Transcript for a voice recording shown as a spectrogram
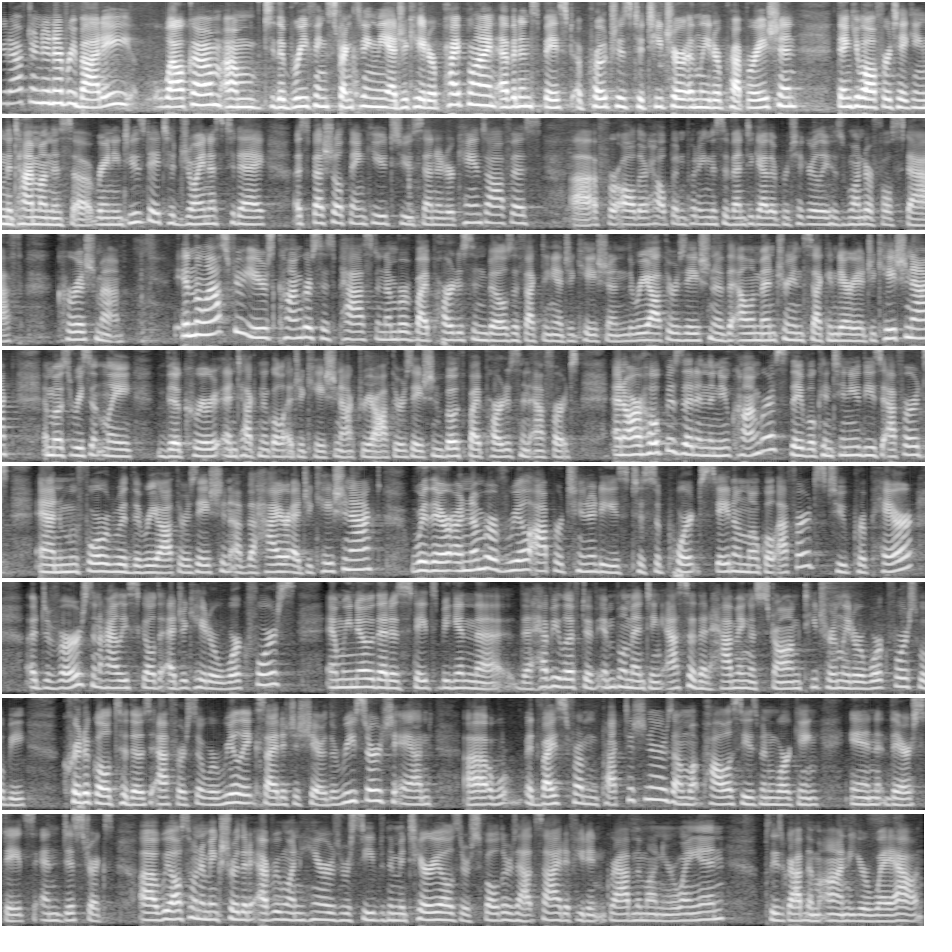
Good afternoon, everybody. Welcome um, to the briefing Strengthening the Educator Pipeline, Evidence-Based Approaches to Teacher and Leader Preparation. Thank you all for taking the time on this uh, rainy Tuesday to join us today. A special thank you to Senator Kaine's office uh, for all their help in putting this event together, particularly his wonderful staff, Karishma. In the last few years, Congress has passed a number of bipartisan bills affecting education, the reauthorization of the Elementary and Secondary Education Act, and most recently, the Career and Technical Education Act reauthorization, both bipartisan efforts. And our hope is that in the new Congress, they will continue these efforts and move forward with the reauthorization of the Higher Education Act, where there are a number of real opportunities to support state and local efforts to prepare a diverse and highly skilled educator workforce and we know that as states begin the, the heavy lift of implementing ESSA, that having a strong teacher and leader workforce will be critical to those efforts. So we're really excited to share the research and uh, advice from practitioners on what policy has been working in their states and districts. Uh, we also want to make sure that everyone here has received the materials. There's folders outside. If you didn't grab them on your way in, please grab them on your way out.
